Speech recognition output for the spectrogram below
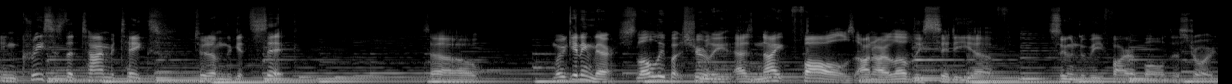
increases the time it takes to them to get sick. So we're getting there, slowly but surely, as night falls on our lovely city of soon-to-be Fireball destroyed.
